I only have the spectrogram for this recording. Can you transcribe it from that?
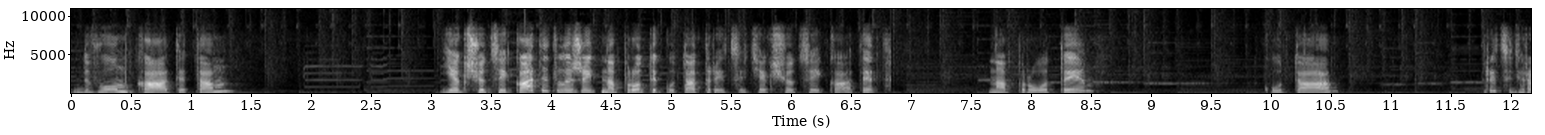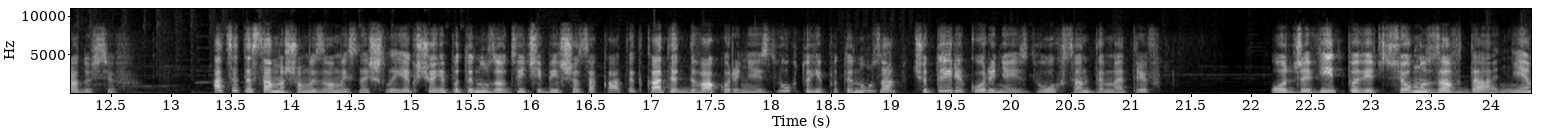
двом катетам, якщо цей катет лежить напроти кута 30. Якщо цей катет напроти кута 30 градусів. А це те саме, що ми з вами знайшли. Якщо гіпотенуза вдвічі більша за катет, катет 2 коріння із 2, то гіпотенуза 4 коріння із 2 см. Отже, відповідь в цьому завданні.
